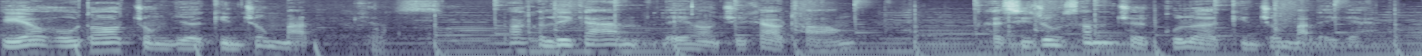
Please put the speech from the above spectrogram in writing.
亦有好多重要嘅建筑物，包括呢间里昂主教堂，系市中心最古老嘅建筑物嚟嘅。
